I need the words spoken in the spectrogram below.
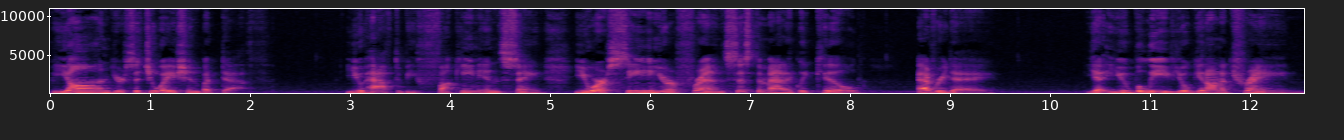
beyond your situation but death. You have to be fucking insane. You are seeing your friends systematically killed every day, yet you believe you'll get on a train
